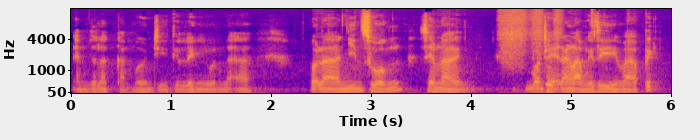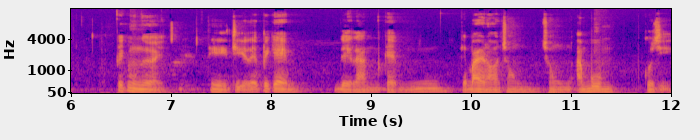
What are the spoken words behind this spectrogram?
em rất là cảm ơn chị Từ Linh luôn đã gọi là nhìn xuống xem là bọn trẻ đang làm cái gì và pick pick một người. Thì chị lại pick em để làm cái cái bài đó trong trong album của chị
